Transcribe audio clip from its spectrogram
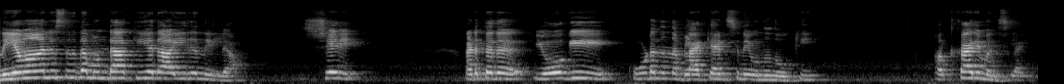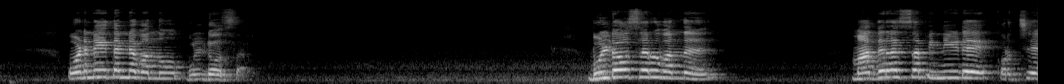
നിയമാനുസൃതം ഉണ്ടാക്കിയതായിരുന്നില്ല. ശരി. അടുത്തത് യോഗി കൂടെ നിന്ന ബ്ലാക്ക് ആറ്റ്സിനെ ഒന്ന് നോക്കി. അവർക്ക് കാര്യം മനസ്സിലായി. ഉടനെ തന്നെ വന്നു ബുൾഡോസർ. ബുൾഡോസർ വന്ന് മദ്രസ പിന്നീട് കുറച്ച്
